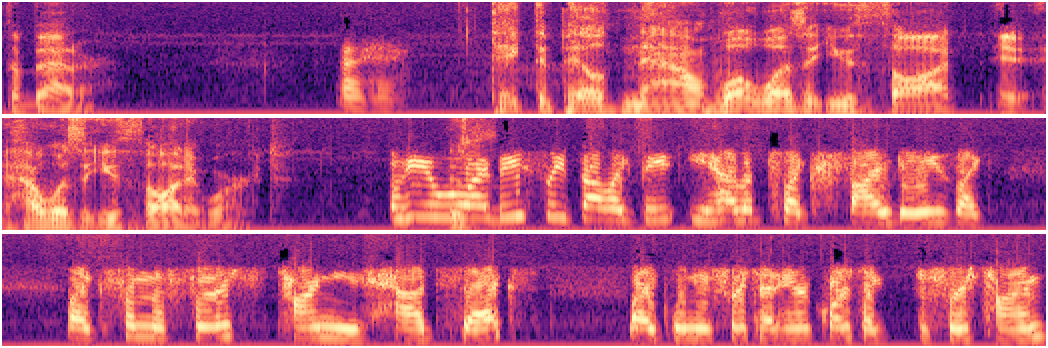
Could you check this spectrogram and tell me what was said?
the better. Okay. Take the pill now. What was it you thought? It, how was it you thought it worked? Okay. Well, This- I basically thought like they you had up to like five days, like like from the first time you had sex, like when you first had intercourse, like the first time.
